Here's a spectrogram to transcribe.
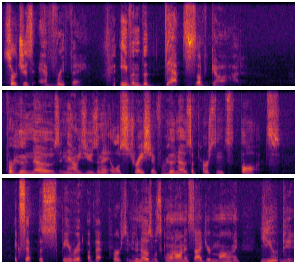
searches everything, even the depths of God. For who knows, and now he's using an illustration, for who knows a person's thoughts except the spirit of that person? Who knows what's going on inside your mind? You do.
